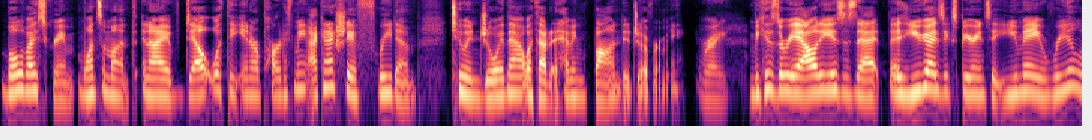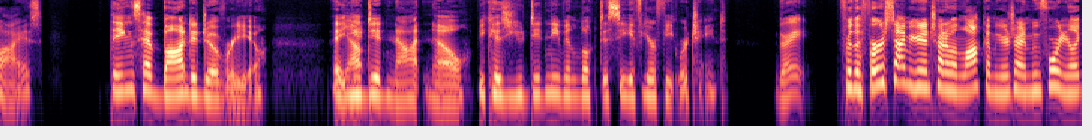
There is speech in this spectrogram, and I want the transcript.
bowl of ice cream once a month and I've dealt with the inner part of me, I can actually have freedom to enjoy that without it having bondage over me." Right. because the reality is is that as you guys experience it you may realize things have bondage over you that you did not know because you didn't even look to see if your feet were chained Right. for the first time you're going to try to unlock them you're going to try to move forward and you're like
